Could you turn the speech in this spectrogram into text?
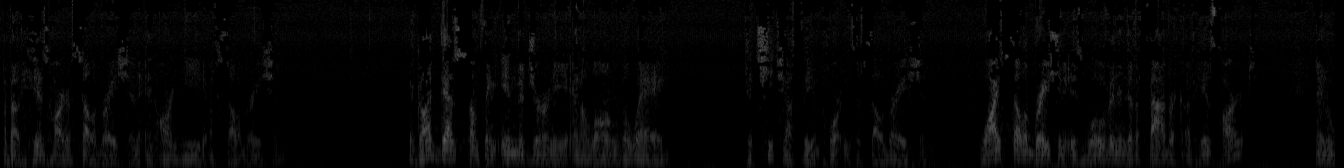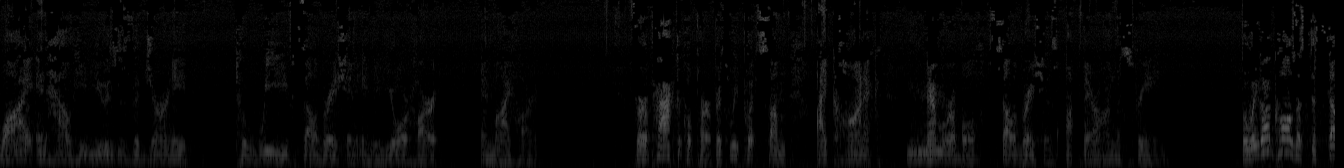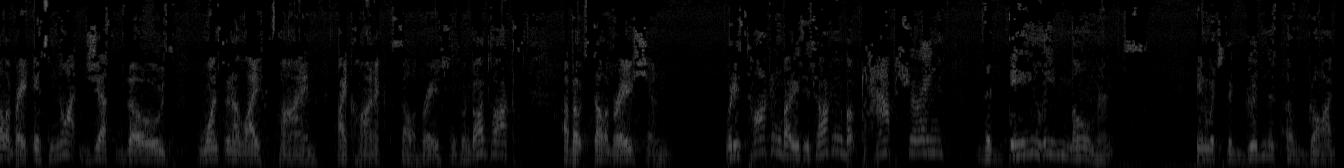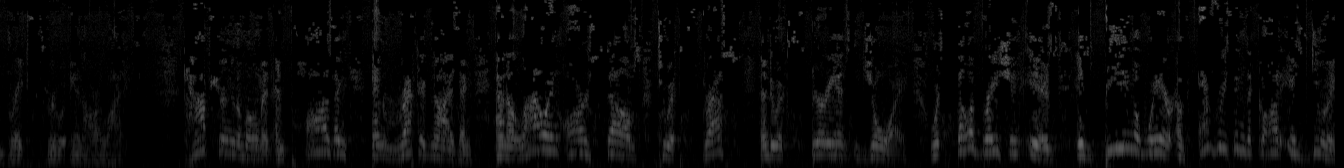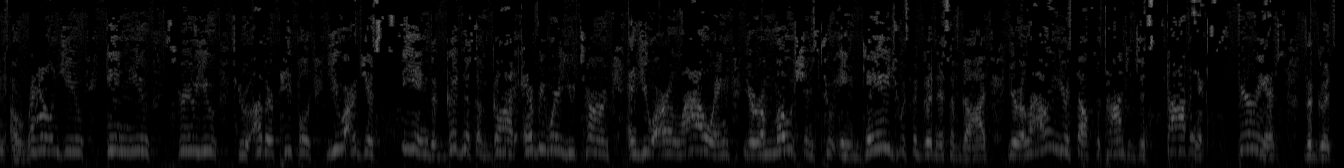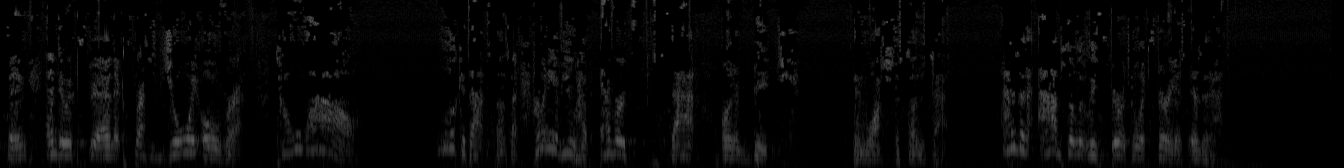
about his heart of celebration and our need of celebration. That God does something in the journey and along the way to teach us the importance of celebration. Why celebration is woven into the fabric of his heart, and why and how he uses the journey to weave celebration into your heart and my heart. For a practical purpose, we put some iconic, memorable celebrations up there on the screen. But when God calls us to celebrate, it's not just those once in a lifetime iconic celebrations. When God talks about celebration, what he's talking about is he's talking about capturing the daily moments in which the goodness of God breaks through in our life. Capturing the moment and pausing and recognizing and allowing ourselves to express and to experience joy. What celebration is, is being aware of everything that God is doing around you, in you, through you, through other people. You are just seeing the goodness of God everywhere you turn, and you are allowing your emotions to engage with the goodness of God. You're allowing yourself the time to just stop and experience the good thing and to and express joy over it. So, wow, look at that sunset. How many of you have ever sat on a beach and watched the sunset. That is an absolutely spiritual experience, isn't it?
